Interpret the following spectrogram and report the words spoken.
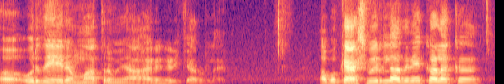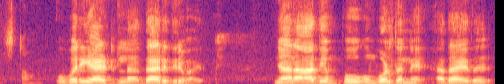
ഒരു നേരം മാത്രമേ ആഹാരം കഴിക്കാറുള്ളായിരുന്നു. അപ്പോൾ കാശ്മീരിൽ അതിനേക്കാളൊക്കെ ഇഷ്ടം. ഉപരിയായിട്ടുള്ള ദാരിദ്ര്യമായിരുന്നു. ഞാൻ ആദ്യം പോകുമ്പോൾ തന്നെ അതായത്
